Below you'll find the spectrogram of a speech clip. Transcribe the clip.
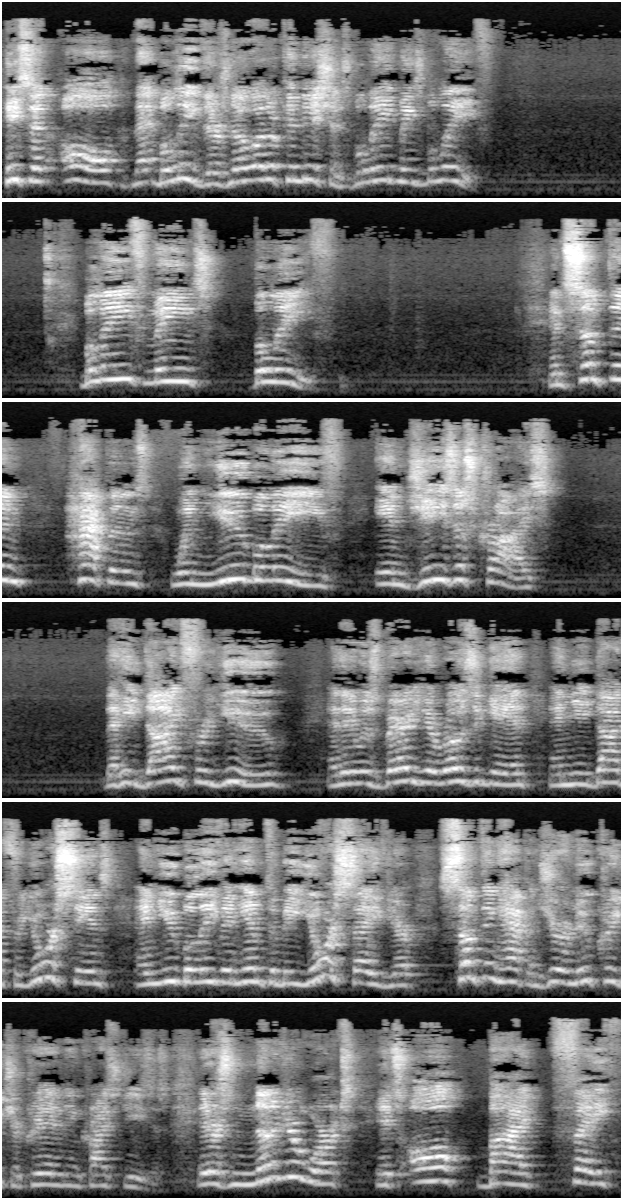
He said, all that believe. There's no other conditions. Believe means believe. Believe means believe. And something happens when you believe in Jesus Christ that He died for you and that He was buried, He rose again, and He died for your sins, and you believe in Him to be your Savior, something happens. You're a new creature created in Christ Jesus. There's none of your works, it's all by faith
